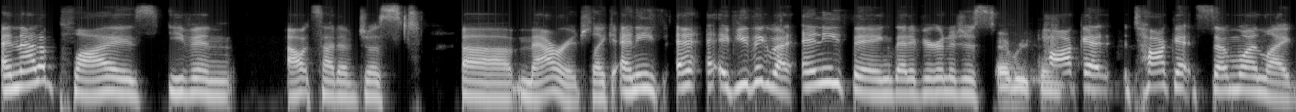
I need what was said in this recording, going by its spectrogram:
And that applies even outside of just uh marriage like any if you think about anything that if you're going to just everything talk at talk at someone like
